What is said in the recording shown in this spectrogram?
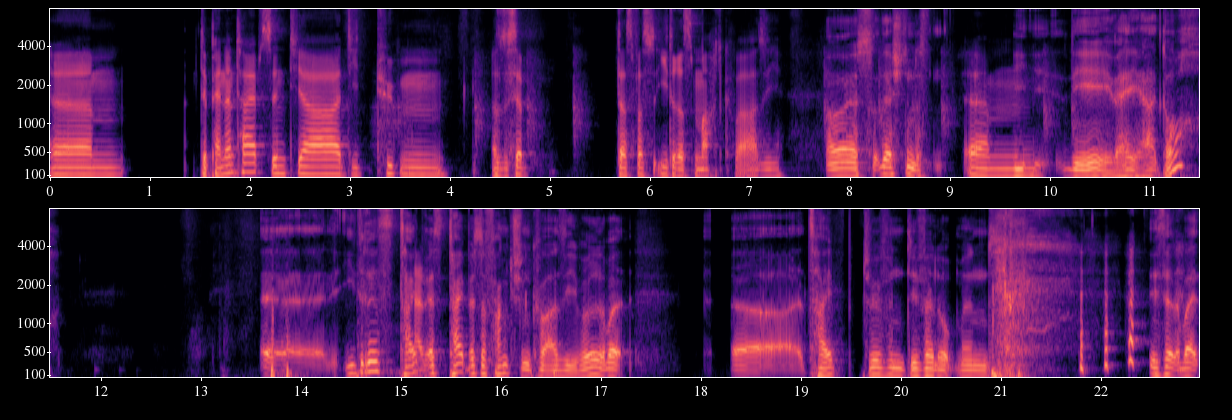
Ähm, Dependent Types sind ja die Typen, also ist ja das, was Idris macht quasi. Aber das, das stimmt. Das, Ähm, nee, ja, doch. Äh, Idris, Type, Also- as, type as a Function quasi, aber äh, Type-Driven Development ist halt aber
